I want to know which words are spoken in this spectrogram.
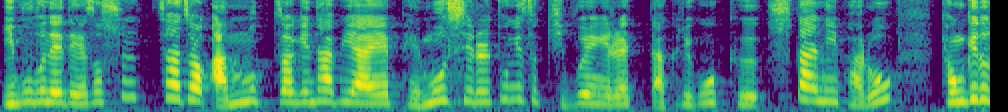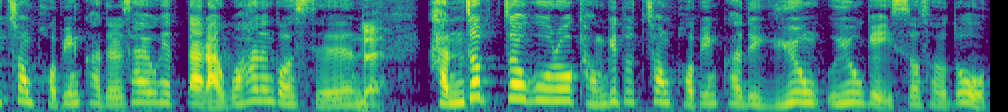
이 부분에 대해서 순차적 암묵적인 합의하에 배모 씨를 통해서 기부 행위를 했다. 그리고 그 수단이 바로 경기도청 법인카드를 사용했다라고 하는 것은 네. 간접적으로 경기도청 법인카드 유용 의혹에 있어서도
